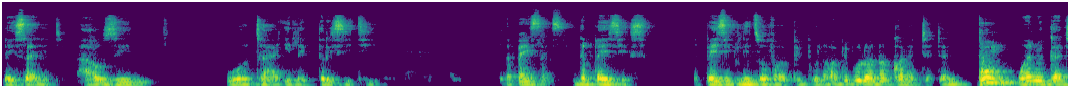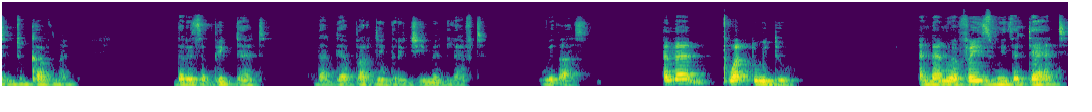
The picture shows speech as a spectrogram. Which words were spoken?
They said it housing, water, electricity, The basics. the basics, the basic needs of our people. Our people are not connected. And boom, when we got into government, there is a big debt that the apartheid regime had left with us. And then what do we do? And then we're faced with a debt.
